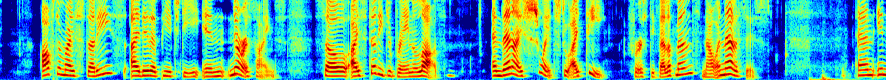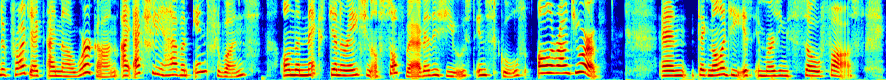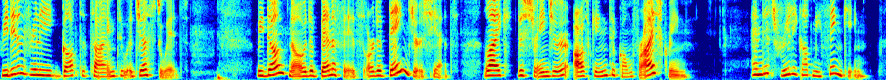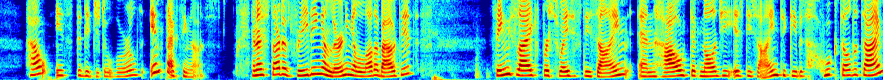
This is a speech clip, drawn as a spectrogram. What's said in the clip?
After my studies, I did a PhD in neuroscience, so I studied the brain a lot. And then I switched to IT, first development, now analysis. And in the project I now work on, I actually have an influence on the next generation of software that is used in schools all around Europe. And technology is emerging so fast. We didn't really got the time to adjust to it. We don't know the benefits or the dangers yet, like the stranger asking to come for ice cream. And this really got me thinking how is the digital world impacting us? And I started reading and learning a lot about it Things like persuasive design and how technology is designed to keep us hooked all the time.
